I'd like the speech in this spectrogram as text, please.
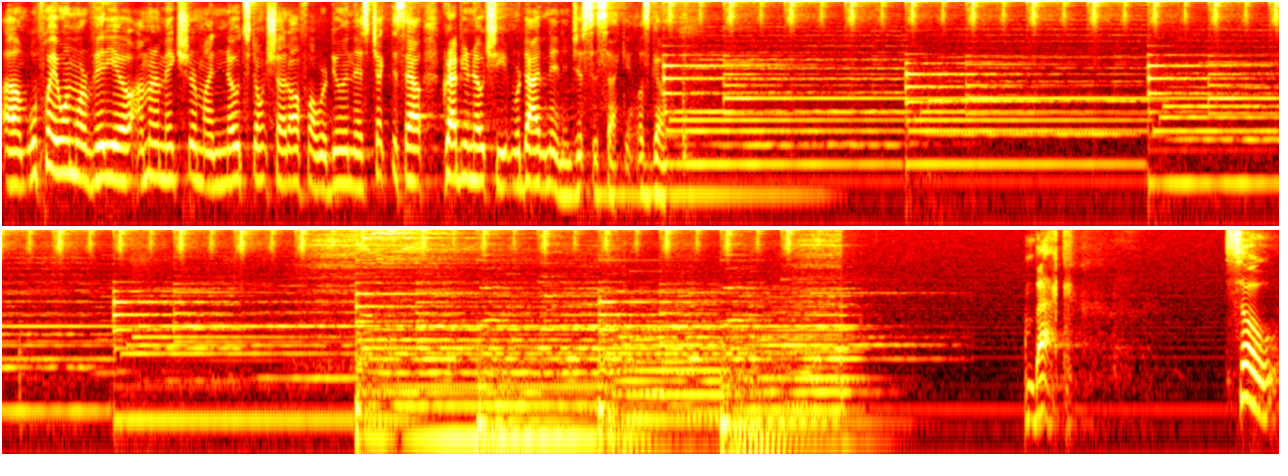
Um, we'll play one more video. I'm going to make sure my notes don't shut off while we're doing this. Check this out. Grab your note sheet. We're diving in in just a second. Let's go. Back. So,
